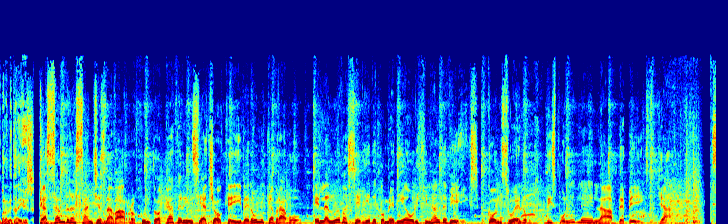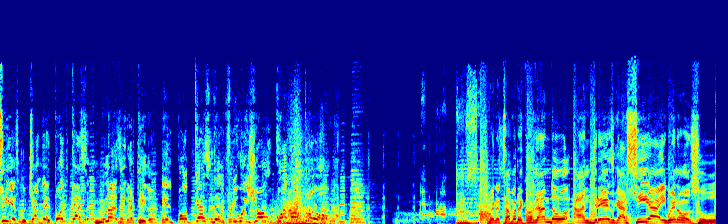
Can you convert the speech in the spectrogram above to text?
para detalles. Cassandra Sánchez Navarro junto a Catherine Siachoque y Verónica Bravo en la nueva serie de comedia original de VIX, Consuelo, disponible en la app de VIX ya. Sigue escuchando el podcast más divertido. El podcast del Freeway Show. ¿Cuál otro? Bueno, estamos recordando a Andrés García y bueno, su,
